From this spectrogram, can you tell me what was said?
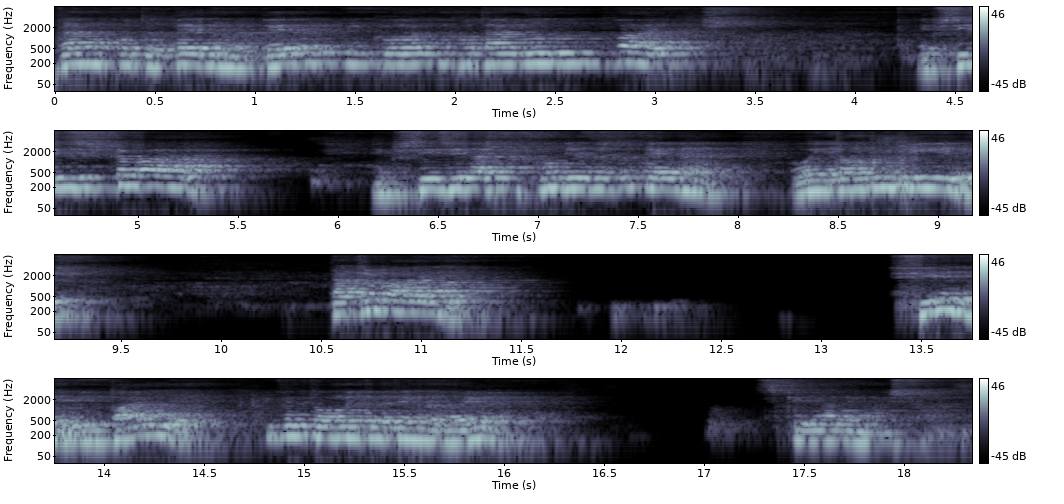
dar um pontapé numa pedra e encontrar ouro de baixo. É preciso escavar. É preciso ir às profundezas da terra. Ou então nos rios. Dá trabalho. Feno e palha, eventualmente até madeira. Se calhar é mais fácil.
